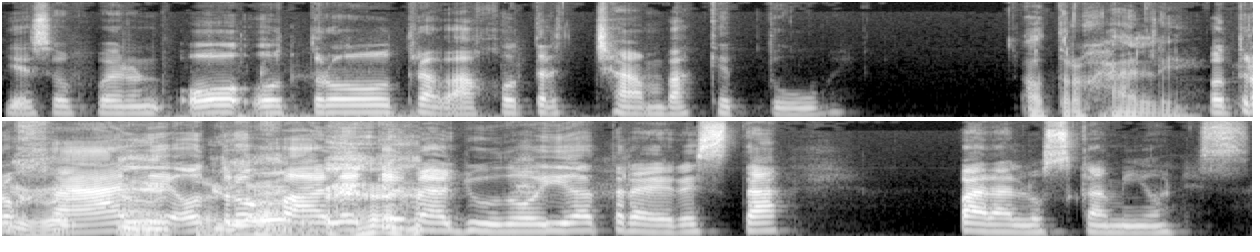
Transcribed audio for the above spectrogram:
Y eso fueron otro trabajo, otra chamba que tuve. Otro jale. Otro jale, otro jale que me ayudó a traer esta para los camiones,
